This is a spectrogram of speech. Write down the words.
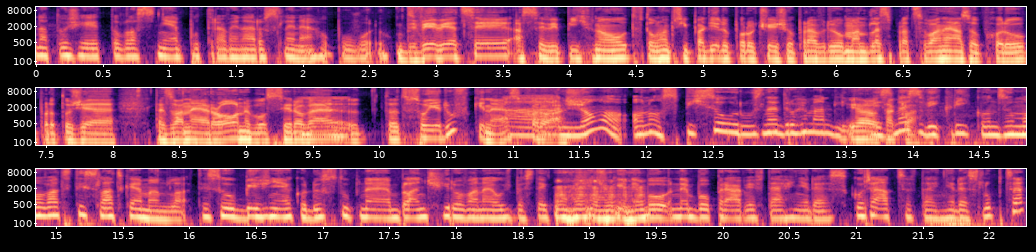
na to, že je to vlastně potravina rostlinného původu. Dvě věci asi vypíchnout. V tomhle případě doporučuješ opravdu mandle zpracované a z obchodu, protože takzvané ro nebo syrové, mm. to, to jsou jedůvky, ne? Skoro A, až. No, ono, spíš jsou různé druhy mandlí. Jo, My takhle. jsme zvyklí konzumovat ty sladké mandle. Ty jsou běžně jako dostupné, blanšírované už bez té kůžičky, nebo, nebo právě v té hnědé skořápce, v té hnědé slupce.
